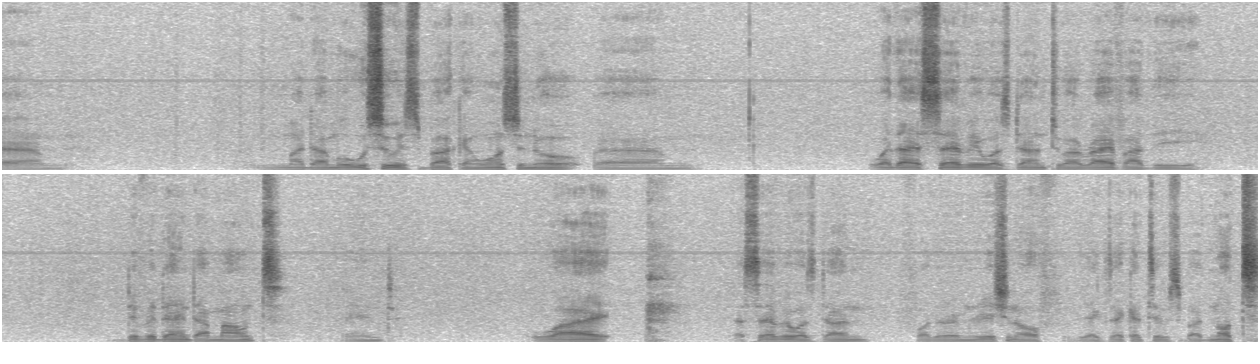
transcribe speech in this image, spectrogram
Um, Madam Owusu is back and wants to know um, whether a survey was done to arrive at the dividend amount and why a survey was done for the remuneration of the executives but not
